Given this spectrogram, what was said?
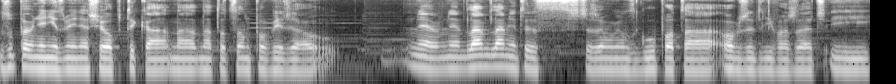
zupełnie nie zmienia się optyka na, na to, co on powiedział. Nie wiem, nie, dla, dla mnie to jest szczerze mówiąc głupota, obrzydliwa rzecz i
